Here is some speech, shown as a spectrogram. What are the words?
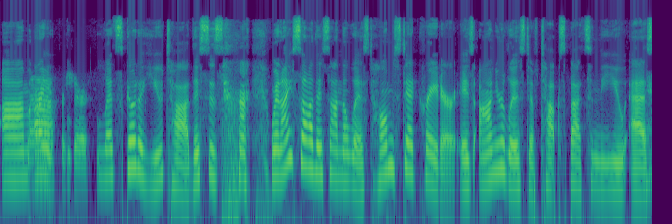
Um, uh, all right, for sure. Let's go to Utah. This is when I saw this on the list. Homestead Crater is on your list of top spots in the U.S.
